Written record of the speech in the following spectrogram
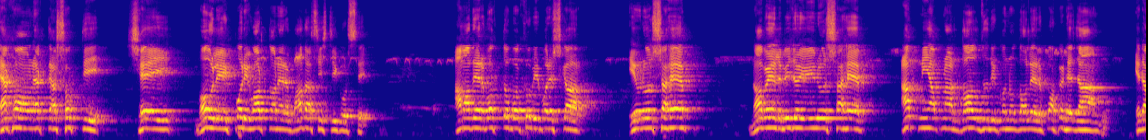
এখন একটা শক্তি সেই মৌলিক পরিবর্তনের বাধা সৃষ্টি করছে। আমাদের বক্তব্য খুবই পরিষ্কার। ইউনুস সাহেব, নোবেল বিজয়ী ইউনুস সাহেব, আপনি আপনার দল যদি কোনো দলের পকেটে যান, এটা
